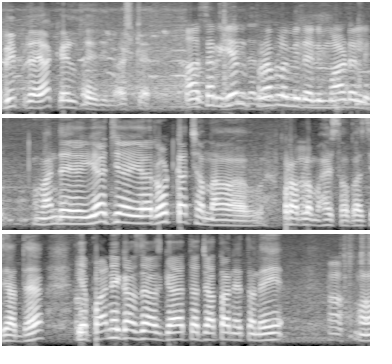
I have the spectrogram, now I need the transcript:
ಅಭಿಪ್ರಾಯ ಕೇಳ್ತಾ ಇದ್ದೀನಿ ಅಷ್ಟೇ ಹಾ ಸರ್ ಏನ್ ಪ್ರಾಬ್ಲಮ್ ಇದೆ ನಿಮ್ಮ ವಾರ್ಡಲ್ಲಿ मंदे ये जे ये रोड का छम प्रॉब्लम है सब ज्यादा है ये पानी का ज- गया तो जाता नहीं तो नहीं हाँ। अ,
